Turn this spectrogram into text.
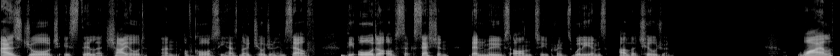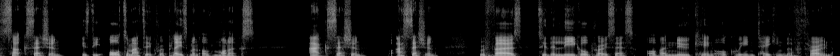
As George is still a child, and of course he has no children himself, the order of succession then moves on to Prince William's other children. While succession is the automatic replacement of monarchs, accession or accession refers to the legal process of a new king or queen taking the throne.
